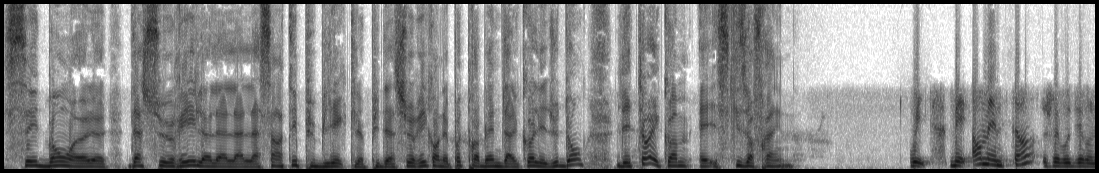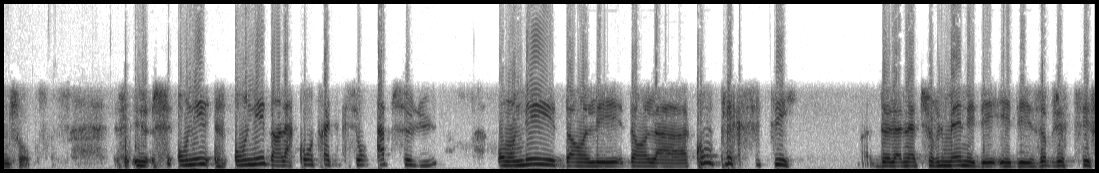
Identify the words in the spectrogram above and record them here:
c'est bon euh, d'assurer la, la, la, la santé publique, là, puis d'assurer qu'on n'ait pas de problème d'alcool et du. Donc, l'État est comme est schizophrène. Oui, mais en même temps, je vais vous dire une chose. On est, on est dans la contradiction absolue. On est dans les, dans la complexité de la nature humaine et des, et des objectifs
